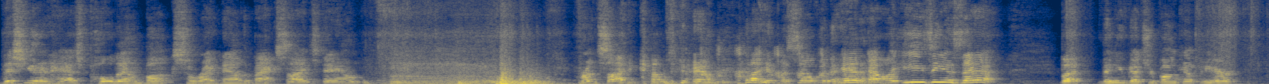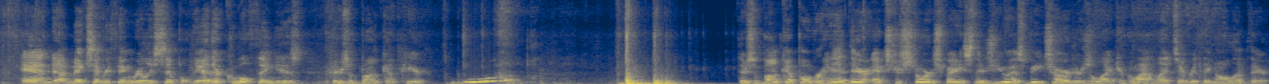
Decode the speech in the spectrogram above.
This unit has pull down bunks. So right now the back side's down. Front side comes down and I hit myself in the head. How easy is that? But then you've got your bunk up here and uh, makes everything really simple. The other cool thing is there's a bunk up here. There's a bunk up overhead there, extra storage space. There's USB chargers, electrical outlets, everything all up there.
